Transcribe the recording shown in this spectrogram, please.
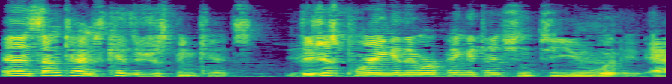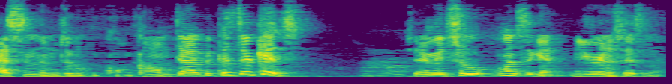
And then sometimes kids are just being kids. They're just playing and they weren't paying attention to you, what, asking them to calm down because they're kids. Uh-huh. Do you know what I mean? So once again, you were gonna say something.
